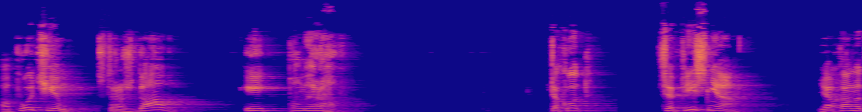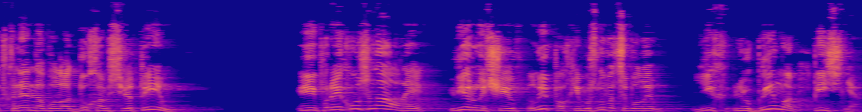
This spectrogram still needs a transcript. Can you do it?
а потім страждав і помирав. Так от, ця пісня, яка натхненна була Духом Святим, і про яку знали віруючі в липах, і, можливо, це була їх любима пісня,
